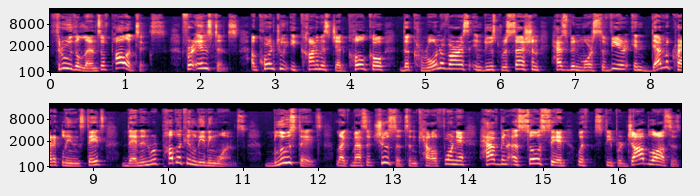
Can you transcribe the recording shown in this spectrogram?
through the lens of politics. For instance, according to economist Jed Kolko, the coronavirus induced recession has been more severe in Democratic leaning states than in Republican leaning ones. Blue states like Massachusetts and California have been associated with steeper job losses,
